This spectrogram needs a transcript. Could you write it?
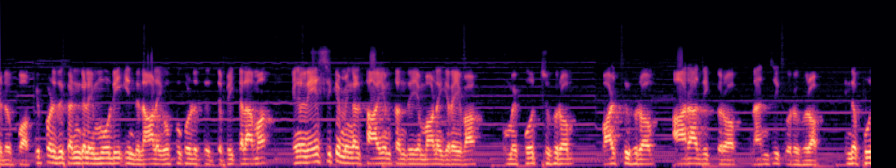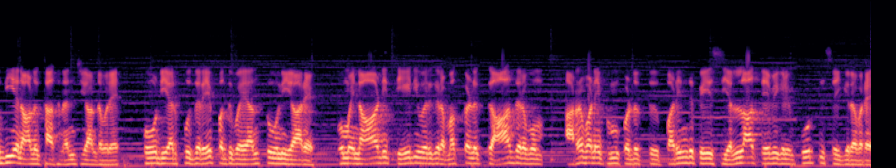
எடுப்போம். இப்பொழுது கண்களை மூடி இந்த நாளை ஒப்பு கொடுத்து ஜபிக்கலாமா? எங்களை நேசிக்கும் எங்கள் தாயும் தந்தையுமான இறைவா உம்மை போற்றுகிறோம் வாழ்த்துகிறோம் ஆராதிக்கிறோம் நன்றி கூறுகிறோம். இந்த புதிய நாளுக்காக நன்றி ஆண்டவரே. கோடி அற்புதரே பதுவை அந்தோணியாரே. உம்மை நாடி தேடி வருகிற மக்களுக்கு ஆதரவும் அரவணைப்பும் கொடுத்து பரிந்து பேசி எல்லா தேவைகளையும் பூர்த்தி செய்கிறவரே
